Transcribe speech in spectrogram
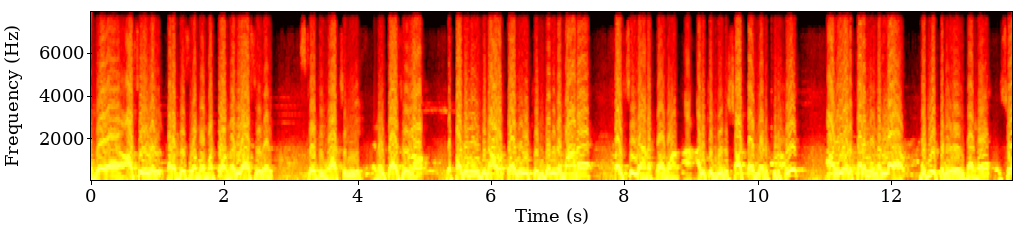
எங்க ஆசிரியர்கள் கரத்தை சிலம்பம் மட்டும் நிறைய ஆசிரியர்கள் ஸ்கேட்டிங் ஆர்ச்சரி அனைத்து ஆசிரியர்களும் இந்த பதினைந்து நாளும் குழந்தைகளுக்கு எந்த விதமான பயிற்சியில் அனுப்பாம அழிக்க முடியாத ஷார்ட் டைம்ல கொடுத்து அவங்களோட திறமையை நல்லா மோட்டிவேட் பண்ணி இருக்காங்க. ஸோ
